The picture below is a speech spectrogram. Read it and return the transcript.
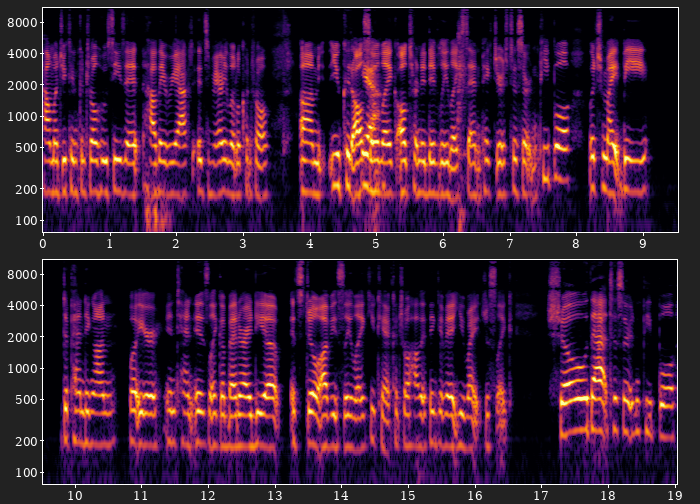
how much you can control who sees it how they react. It's very little control. Um you could also Yeah. like alternatively like send pictures to certain people which might be depending on what your intent is like a better idea. It's still obviously like you can't control how they think of it. You might just like show that to certain people.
